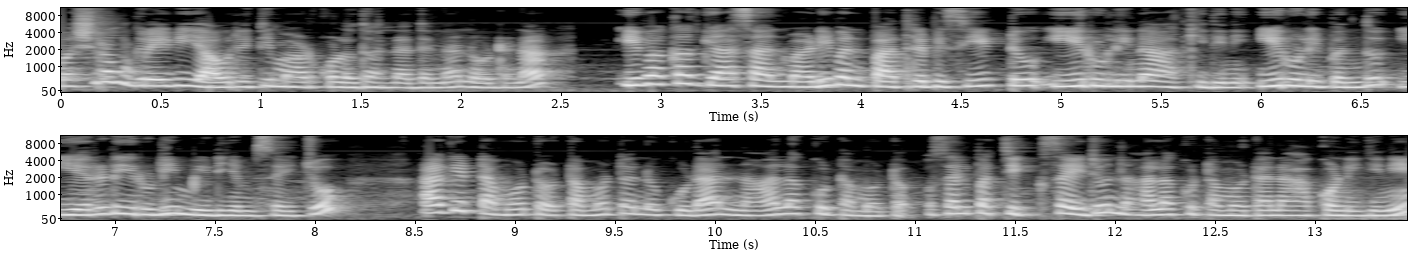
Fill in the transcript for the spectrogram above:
ಮಶ್ರೂಮ್ ಗ್ರೇವಿ ಯಾವ ರೀತಿ ಮಾಡ್ಕೊಳ್ಳೋದು ಅನ್ನೋದನ್ನು ನೋಡೋಣ. ಇವಾಗ ಗ್ಯಾಸ್ ಆನ್ ಮಾಡಿ ಒಂದು ಪಾತ್ರೆ ಬಿಸಿ ಇಟ್ಟು ಈರುಳ್ಳಿನ ಹಾಕಿದ್ದೀನಿ. ಈರುಳ್ಳಿ ಬಂದು ಎರಡು ಈರುಳ್ಳಿ ಮೀಡಿಯಮ್ ಸೈಜು ಹಾಗೆ ಟೊಮೊಟೊ, ಟೊಮೊಟೊನು ಕೂಡ ನಾಲ್ಕು ಟೊಮೊಟೊ. ಸ್ವಲ್ಪ ಚಿಕ್ಕ ಸೈಜು ನಾಲ್ಕು ಟೊಮೊಟೊನ ಹಾಕೊಂಡಿದ್ದೀನಿ.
